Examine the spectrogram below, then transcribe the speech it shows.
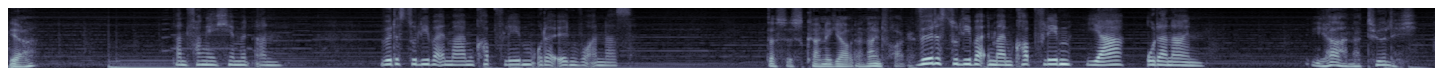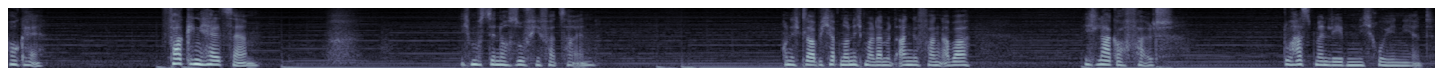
Ja? Dann fange ich hiermit an. Würdest du lieber in meinem Kopf leben oder irgendwo anders? Das ist keine Ja- oder Nein-Frage. Würdest du lieber in meinem Kopf leben, ja oder nein? Ja, natürlich. Okay. Fucking hell, Sam. Ich muss dir noch so viel verzeihen. Und ich glaube, ich habe noch nicht mal damit angefangen, aber ich lag auch falsch. Du hast mein Leben nicht ruiniert.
